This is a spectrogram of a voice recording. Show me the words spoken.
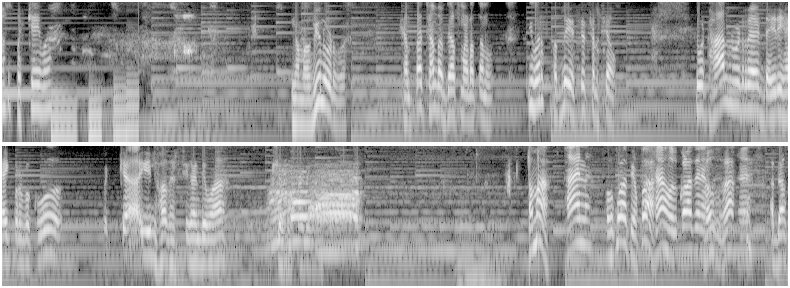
ಅಬ್ಯಾ ಪಕ್ಕ ಇವ ನಮ್ಮ ಅಭಿ ನೋಡುವ ಎಂತ ಚಂದ ಅಭ್ಯಾಸ ಮಾಡತ್ತಾನು. ಈ ವರ್ಷ ಮೊದ್ಲೇ ಎಸ್ ಎಸ್ ಎಲ್ ಸಿ ಅವ. ಇವತ್ತು ಹಾಲು ನೋಡ್ರೆ ಡೈರಿ ಹಾಕಿ ಬರ್ಬೇಕು. ಪಕ್ಕ ಇಲ್ಲಿ ಹೋದ ಹಡ್ಸಿಕೊಂಡಿವ ಅಮ್ಮ ಹಾ ಹೊದ್ಕೊಳತಿಯಪ್ಪ ಹಾ ಹೊದ್ಕೊಳತೇನೆ ಹೌದು? ಅಭ್ಯಾಸ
